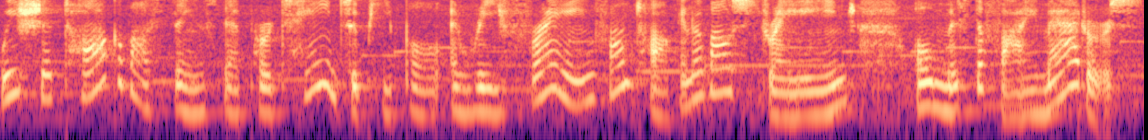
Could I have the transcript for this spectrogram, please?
we should talk about things that pertain to people and refrain from talking about strange or mystifying matters.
